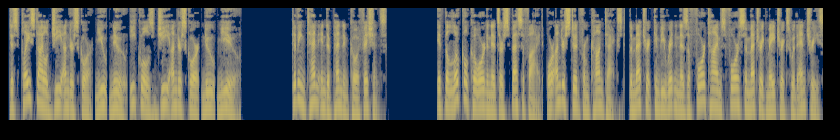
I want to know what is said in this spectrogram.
Display style G underscore mu nu equals G underscore nu mu giving 10 independent coefficients if the local coordinates are specified, or understood from context, the metric can be written as a 4 times 4 symmetric matrix with entries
